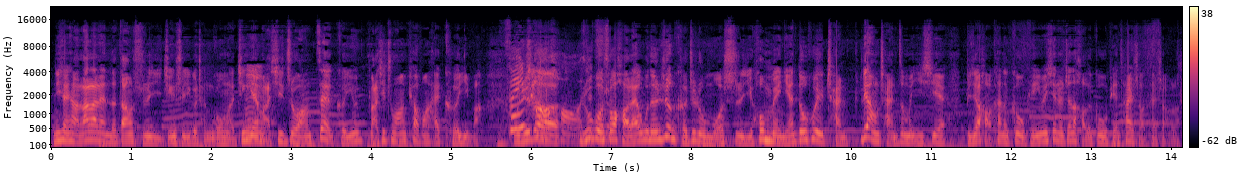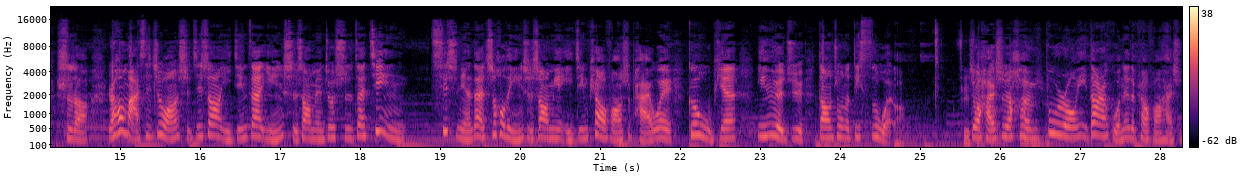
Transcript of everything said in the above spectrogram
你想想，拉拉链的当时已经是一个成功了，今年马戏之王再可。因为《马戏之王》票房还可以嘛，我觉得。如果说好莱坞能认可这种模式，以后每年都会产量产这么一些比较好看的歌舞片，因为现在真的好的歌舞片太少太少了。是的，然后《马戏之王》实际上已经在影史上面，就是在近七十年代之后的影史上面，已经票房是排位歌舞片、音乐剧当中的第四位了，就还是很不容易。当然，国内的票房还是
